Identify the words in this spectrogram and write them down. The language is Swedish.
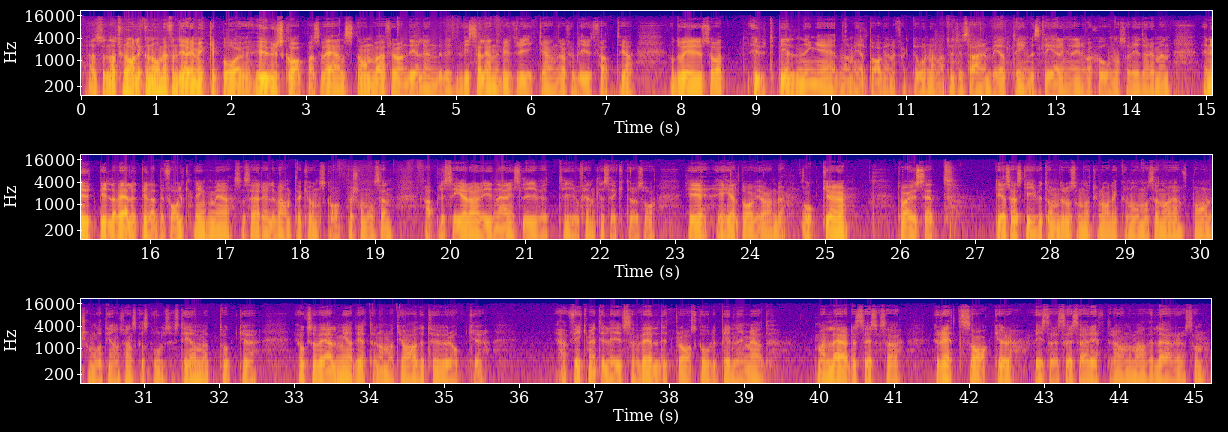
Alltså nationalekonomer funderar ju mycket på hur skapas välstånd? Varför har en del länder, vissa länder blivit rika, andra har förblivit fattiga? Och då är det ju så att utbildning är en av de helt avgörande faktorerna. Naturligtvis arbete, investeringar, innovation och så vidare. Men en utbildad, välutbildad befolkning med så att säga, relevanta kunskaper som de sen applicerar i näringslivet, i offentlig sektor och så är, är helt avgörande. Och eh, då har jag ju sett dels har jag skrivit om det då som nationalekonom och sen har jag haft barn som gått igenom svenska skolsystemet och eh, jag är också väl medveten om att jag hade tur och eh, fick mig till livs en väldigt bra skolutbildning med man lärde sig så att säga, rätt saker visade sig så här i efterhand. Man hade lärare som,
